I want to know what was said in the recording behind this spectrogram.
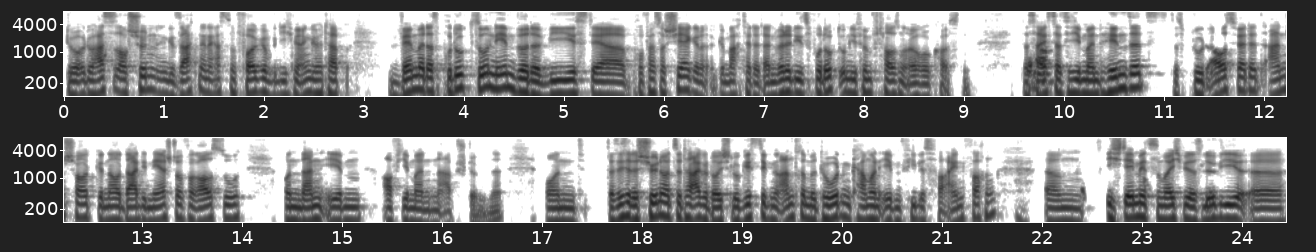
du, du hast es auch schön gesagt in der ersten Folge, die ich mir angehört habe. Wenn man das Produkt so nehmen würde, wie es der Professor Scher ge gemacht hätte, dann würde dieses Produkt um die 5000 Euro kosten. Das genau. heißt, dass sich jemand hinsetzt, das Blut auswertet, anschaut, genau da die Nährstoffe raussucht und dann eben auf jemanden abstimmt. Ne? Und das ist ja das Schöne heutzutage, durch Logistik und andere Methoden kann man eben vieles vereinfachen. Ähm, ich stelle mir jetzt zum Beispiel das Löwy äh,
